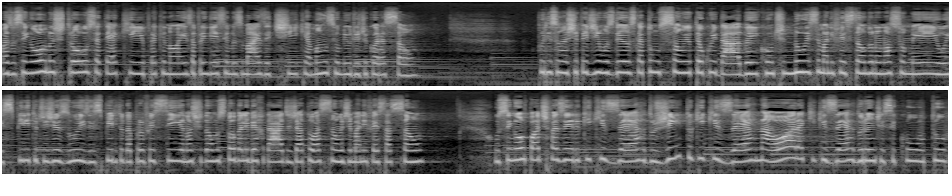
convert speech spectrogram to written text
mas o Senhor nos trouxe até aqui para que nós aprendêssemos mais de Ti, que é manso e humilde de coração. Por isso nós te pedimos, Deus, que a tua unção e o teu cuidado e continue se manifestando no nosso meio, o Espírito de Jesus, o Espírito da profecia. Nós te damos toda a liberdade de atuação e de manifestação. O Senhor pode fazer o que quiser, do jeito que quiser, na hora que quiser durante esse culto.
